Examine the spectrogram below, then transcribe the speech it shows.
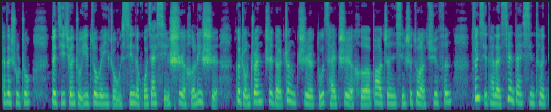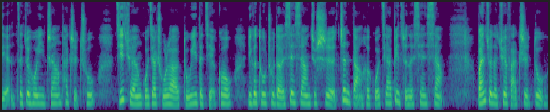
他在书中对极权主义作为一种新的国家形式和历史各种专制的政治独裁制和暴政形式做了区分，分析它的现代性特点。在最后一章，他指出，集权国家除了独一的结构，一个突出的现象就是政党和国家并存的现象，完全的缺乏制度。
